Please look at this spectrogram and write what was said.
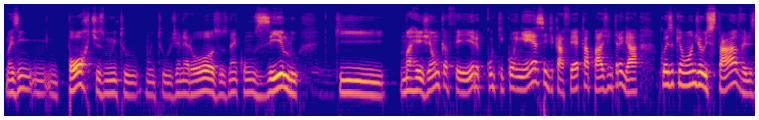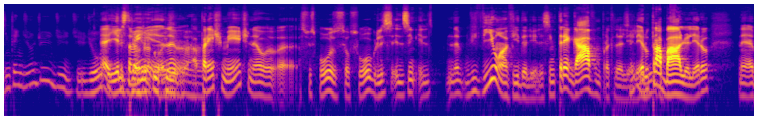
mas em, em portes muito, muito generosos, né, com um zelo que uma região cafeeira que conhece de café é capaz de entregar. Coisa que onde eu estava, eles entendiam de, de, de, de outro É, e eles tipo também, né, aparentemente, né, a sua esposa, o seu sogro, eles, eles, eles né, viviam a vida ali, eles entregavam para aquilo ali. Ali era o trabalho, ali era, né,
